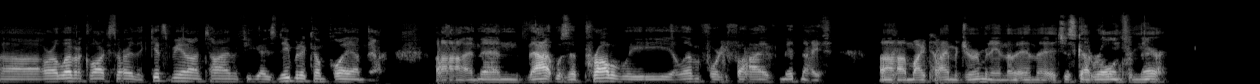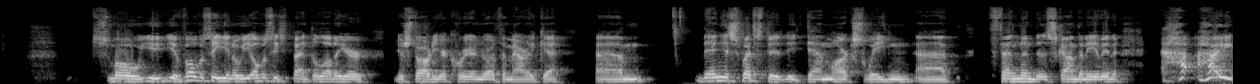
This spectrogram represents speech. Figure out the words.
uh, or 11 o'clock, sorry, that gets me in on time. If you guys need me to come play, I'm there. Uh, and then that was at probably 11:45 midnight, uh, my time in Germany, and, the, and the, it just got rolling from there. Smo, you, you've obviously, you know, you obviously spent a lot of your, your start of your career in North America. Um, then you switched to Denmark, Sweden, uh, Finland, Scandinavian. How, how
